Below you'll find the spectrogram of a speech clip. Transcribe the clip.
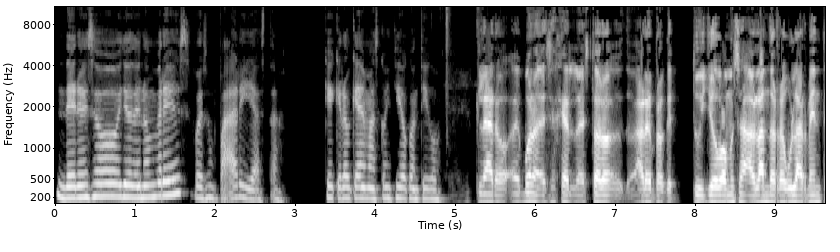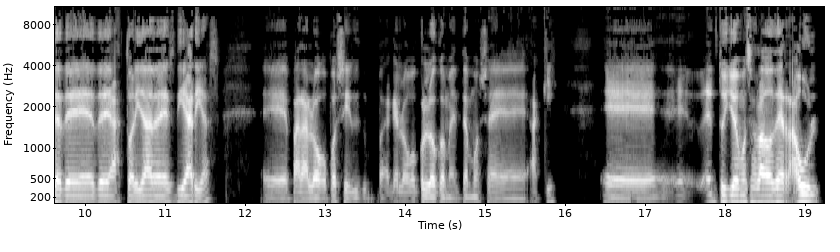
De eso yo de nombres, pues un par y ya está. Que creo que además coincido contigo. Claro, eh, bueno, es que esto, ahora porque tú y yo vamos hablando regularmente de, de actualidades diarias, para luego, pues ir, para que luego lo comentemos aquí. Tú y yo hemos hablado de Raúl,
